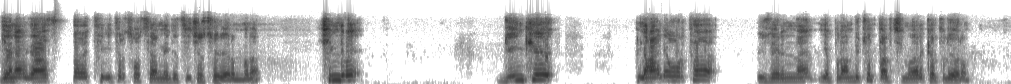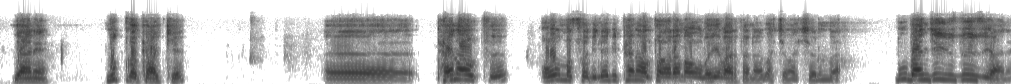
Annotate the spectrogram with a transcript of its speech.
Genel Galatasaray Twitter sosyal medyası için söylüyorum bunu. Şimdi dünkü Lale Orta üzerinden yapılan bütün tartışmalara katılıyorum. Yani mutlaka ki eee, penaltı olmasa bile bir penaltı arama olayı var Fenerbahçe maçlarında. Bu bence yüzde yüz yani.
